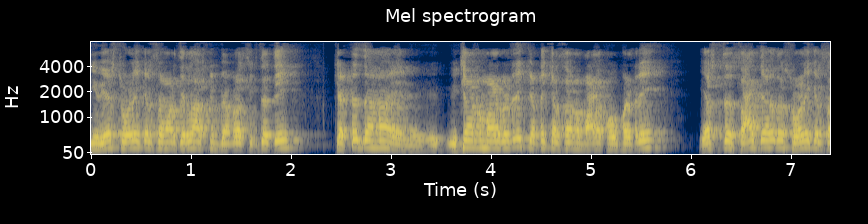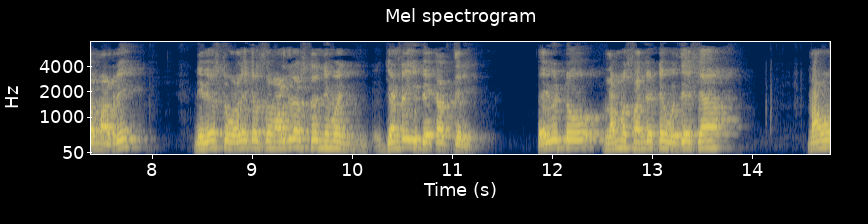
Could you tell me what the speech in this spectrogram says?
ನೀವು ಎಷ್ಟು ಒಳ್ಳೆ ಕೆಲಸ ಮಾಡ್ತೀರಲ್ಲ ಅಷ್ಟು ಬೆಂಬಲ ಸಿಗ್ತೈತಿ ಕೆಟ್ಟದ್ದನ್ನು ವಿಚಾರ ಮಾಡಬೇಡ್ರಿ, ಕೆಟ್ಟ ಕೆಲಸವನ್ನು ಮಾಡಕ್ಕೆ ಹೋಗ್ಬೇಡ್ರಿ. ಎಷ್ಟು ಸಾಧ್ಯ ಆಗೋದಷ್ಟು ಒಳ್ಳೆ ಕೆಲಸ ಮಾಡಿರಿ. ಎಷ್ಟು ಒಳ್ಳೆ ಕೆಲಸ ಮಾಡಿದ್ರೆ ಅಷ್ಟು ನಿಮ್ಮ ಜನರಿಗೆ ಬೇಕಾಗ್ತೀರಿ. ದಯವಿಟ್ಟು ನಮ್ಮ ಸಂಘಟನೆ ಉದ್ದೇಶ ನಾವು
